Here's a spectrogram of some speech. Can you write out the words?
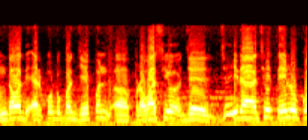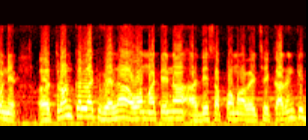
અમદાવાદ એરપોર્ટ ઉપર જે પણ પ્રવાસીઓ જે જઈ રહ્યા છે તે લોકોને ત્રણ કલાક વહેલા આવવા માટેના આદેશ આપવામાં આવે છે. કારણ કે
